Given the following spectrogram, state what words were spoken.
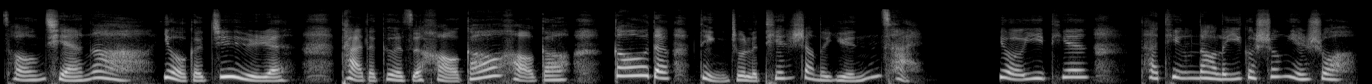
从前啊，有个巨人，他的个子好高好高，高的顶住了天上的云彩。有一天，他听到了一个声音说：“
